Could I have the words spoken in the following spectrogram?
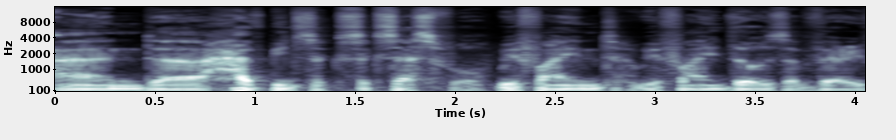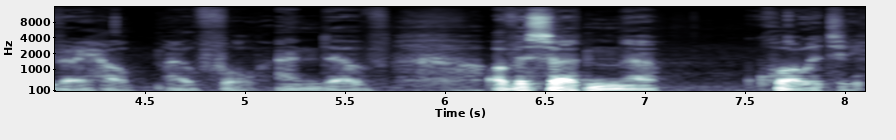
and uh, have been su- successful. We find we find those are very very help, helpful and of of a certain uh, quality.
